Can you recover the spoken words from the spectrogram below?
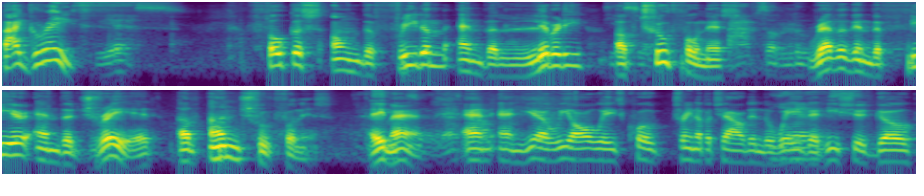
by grace, yes. Focus on the freedom and the liberty Yes, of truthfulness Absolutely. rather than the fear and the dread of untruthfulness. Amen. That's And and yeah, we always quote train up a child in the way that he should go.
